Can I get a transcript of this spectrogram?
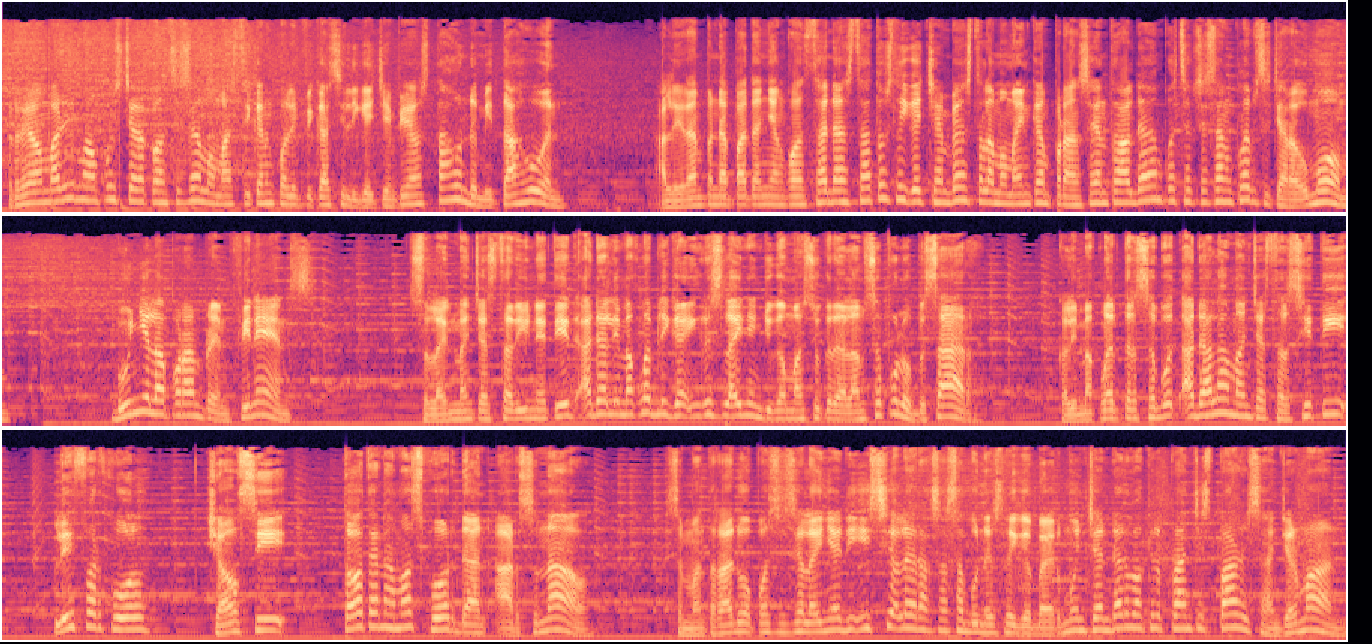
Real Madrid mampu secara konsisten memastikan kualifikasi Liga Champions tahun demi tahun. Aliran pendapatan yang konstan dan status Liga Champions telah memainkan peran sentral dalam kesuksesan klub secara umum. Bunyi laporan Brand Finance. Selain Manchester United, ada lima klub Liga Inggris lain yang juga masuk ke dalam 10 besar. Kelima klub tersebut adalah Manchester City, Liverpool, Chelsea, Tottenham Hotspur, dan Arsenal. Sementara dua posisi lainnya diisi oleh raksasa Bundesliga Bayern Munchen dan wakil Prancis Paris Saint-Germain.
